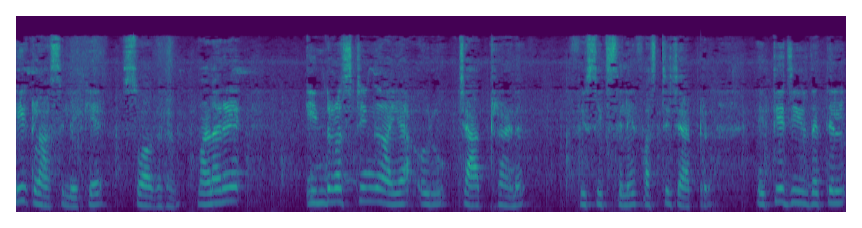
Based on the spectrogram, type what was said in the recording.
ഈ ക്ലാസ്സിലേക്ക് സ്വാഗതം. വളരെ ഇൻട്രസ്റ്റിംഗ് ആയ ഒരു ചാപ്റ്ററാണ് ഫിസിക്സിലെ ഫസ്റ്റ് ചാപ്റ്റർ നിത്യജീവിതത്തിൽ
